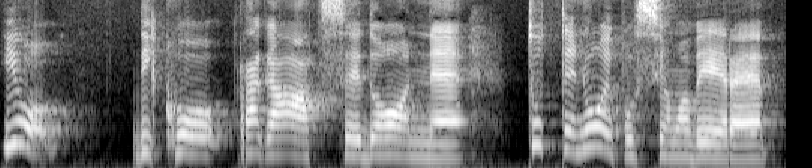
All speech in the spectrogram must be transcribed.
Io dico ragazze, donne, tutte noi possiamo avere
